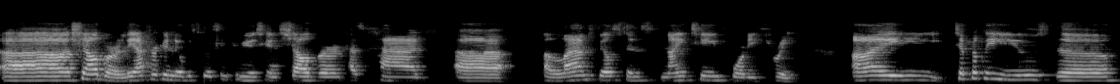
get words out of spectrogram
Uh, Shelburne, the African Nova Scotian community in Shelburne has had uh, a landfill since 1943. I typically use the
